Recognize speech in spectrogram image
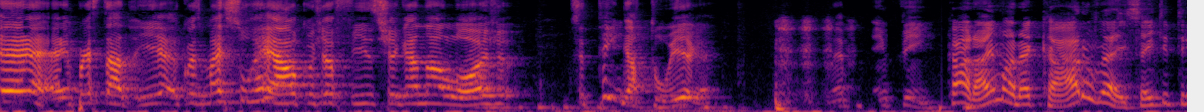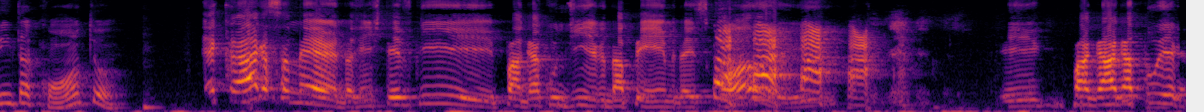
É, é emprestado. E a coisa mais surreal que eu já fiz, chegar na loja. Você tem gatoeira? Né? Enfim. Caralho, mano, é caro, velho. 130 conto. É caro essa merda. A gente teve que pagar com o dinheiro da PM da escola e, e pagar a gatoeira.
